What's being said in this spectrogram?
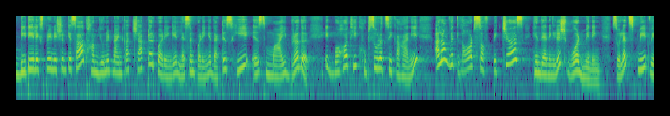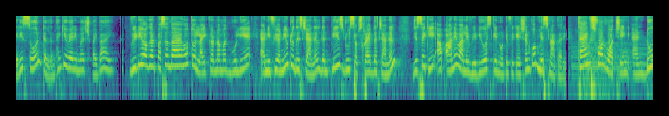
डिटेल एक्सप्लेनेशन के साथ हम यूनिट नाइन का चैप्टर पढ़ेंगे लेसन पढ़ेंगे that is he is my brother एक बहुत ही खूबसूरत सी कहानी along with lots of pictures Hindi and English word meaning so let's meet very soon till then thank you very much bye bye video अगर पसंद आया हो तो लाइक करना मत भूलिए and if you are new to this channel then please do subscribe the channel जिससे कि आप आने वाले वीडियोस के नोटिफिकेशन को मिस ना करें thanks for watching and do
